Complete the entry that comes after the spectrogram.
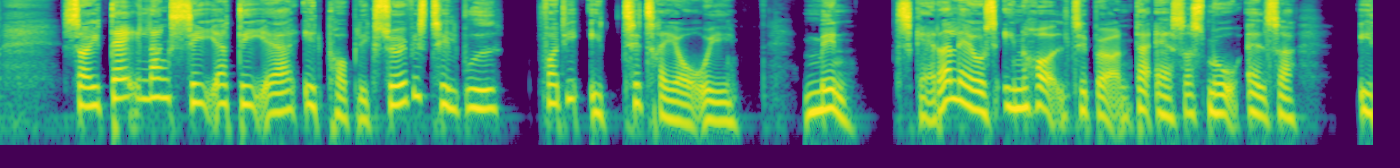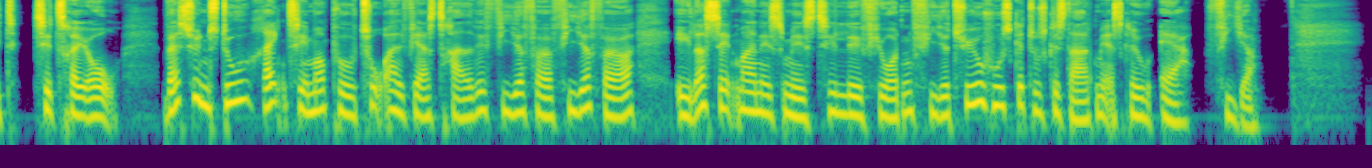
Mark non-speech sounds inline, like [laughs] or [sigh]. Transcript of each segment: Så i dag lancerer DR et public service tilbud for de 1-3-årige. Men skal der laves indhold til børn, der er så små, altså 1-3 år. Hvad synes du? Ring til mig på 72 30 44 44, eller send mig en sms til øh, 1424. Husk, at du skal starte med at skrive R4.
